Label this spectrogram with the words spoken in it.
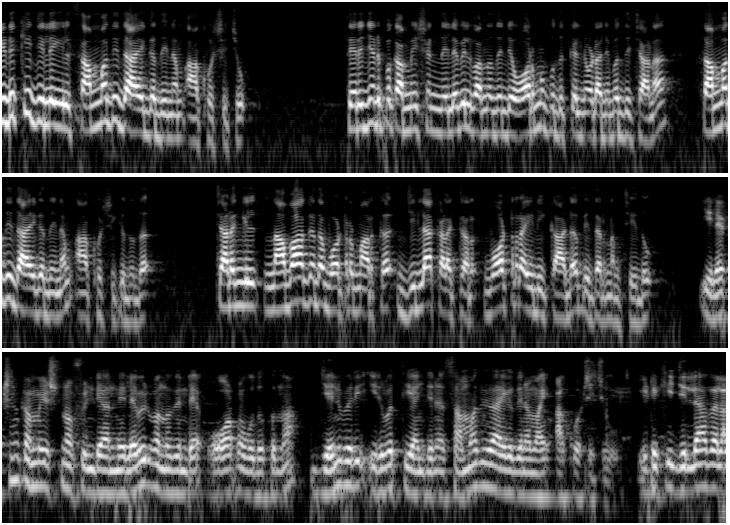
ഇടുക്കി ജില്ലയിൽ സമ്മതിദായക ദിനം ആഘോഷിച്ചു. തെരഞ്ഞെടുപ്പ് കമ്മീഷൻ നിലവിൽ വന്നതിന്റെ ഓർമ്മ പുതുക്കലിനോടനുബന്ധിച്ചാണ് സമ്മതിദായക ദിനം ആഘോഷിക്കുന്നത്. ചടങ്ങിൽ നവാഗത വോട്ടർമാർക്ക് ജില്ലാ കളക്ടർ വോട്ടർ ഐ കാർഡ് വിതരണം ചെയ്തു. ഇലക്ഷൻ കമ്മീഷൻ ഓഫ് ഇന്ത്യ നിലവിൽ വന്നതിന്റെ ഓർമ്മ പുതുക്കുന്ന ജനുവരി ഇരുപത്തിയഞ്ചിന് സമ്മതിദായക ദിനമായി ആഘോഷിച്ചു. ഇടുക്കി ജില്ലാതല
